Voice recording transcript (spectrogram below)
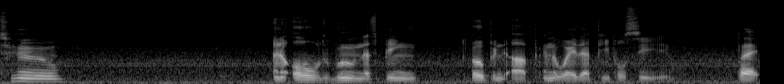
to an old wound that's being opened up in the way that people see you. But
